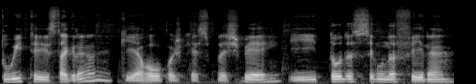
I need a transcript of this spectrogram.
Twitter e Instagram, né, que é arroba podcast Splash BR. E toda segunda-feira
